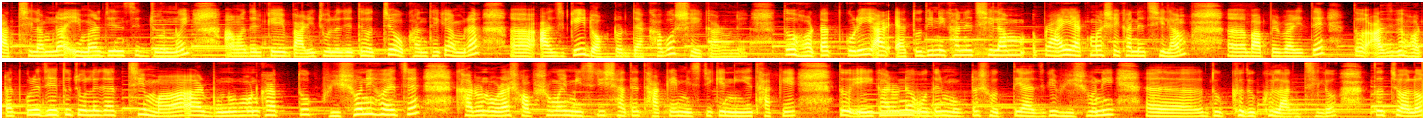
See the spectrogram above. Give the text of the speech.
পাচ্ছিলাম না। এমার্জেন্সির জন্যই আমাদেরকে বাড়ি চলে যেতে হচ্ছে। ওখান থেকে আমরা আজকেই ডক্টর দেখাবো সেই কারণে। তো হঠাৎ করেই আর এতদিন এখানে ছিলাম, প্রায় এক মাস এখানে ছিলাম বাপের বাড়িতে। তো আজকে হঠাৎ করে যেহেতু চলে যাচ্ছি, মা আর বুনুর মন খারাপ তো ভীষণই হয়েছে। কারণ ওরা সব সময় মিষ্টির সাথে থাকে, মিষ্টিকে নিয়ে থাকে। তো এই কারণে ওদের মুখটা সত্যি আজকে ভীষণই দুঃখ দুঃখ লাগছিল। তো চলো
